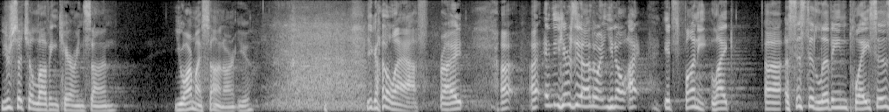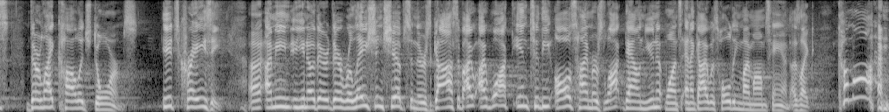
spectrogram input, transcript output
You're such a loving, caring son. You are my son, aren't you? you gotta laugh, right? Uh, uh, and here's the other one. You know, I, it's funny. Like uh, assisted living places, they're like college dorms. It's crazy. Uh, I mean, you know, there, there are relationships and there's gossip. I, I walked into the Alzheimer's lockdown unit once and a guy was holding my mom's hand. I was like, come on.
